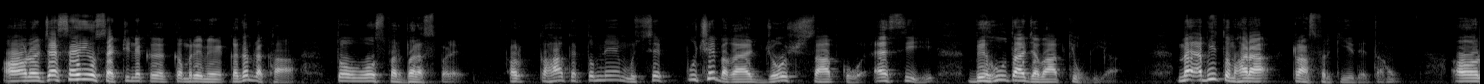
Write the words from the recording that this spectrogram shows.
اور جیسے ہی اس سیکٹری نے کمرے میں قدم رکھا، تو وہ اس پر برس پڑے اور کہا کہ تم نے مجھ سے پوچھے بغیر جوش صاحب کو ایسی بےحودہ جواب کیوں دیا؟ میں ابھی تمہارا ٹرانسفر کیے دیتا ہوں۔ اور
